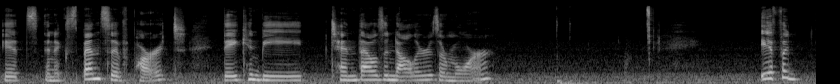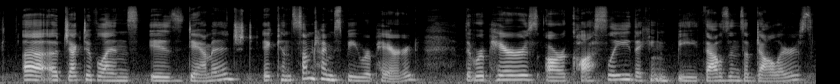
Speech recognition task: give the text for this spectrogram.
It's an expensive part. They can be $10,000 or more. If a uh, objective lens is damaged, it can sometimes be repaired. The repairs are costly, they can be thousands of dollars,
